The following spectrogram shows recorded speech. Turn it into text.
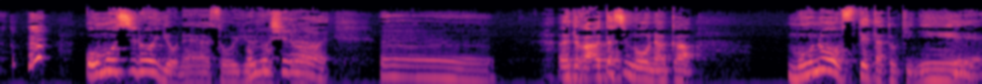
面白いよね、そういうの。面白い。うーんえだから私もなんか、物を捨てた時に、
